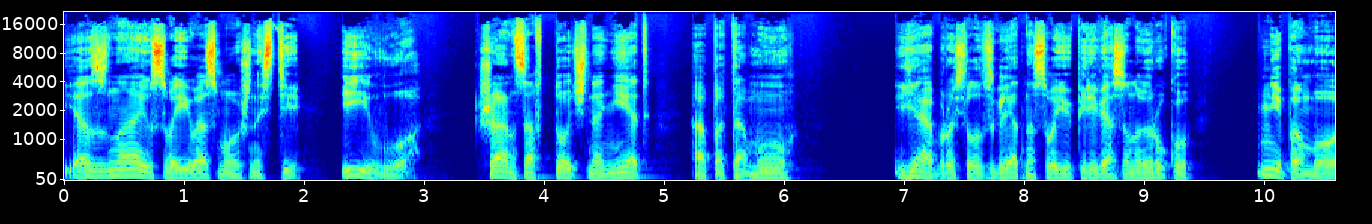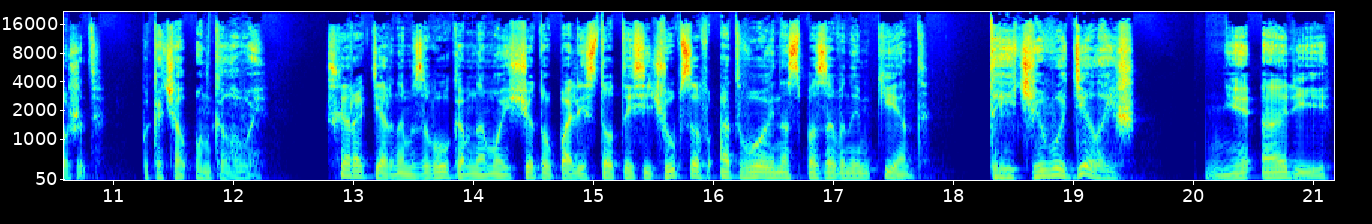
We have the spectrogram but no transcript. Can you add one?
Я знаю свои возможности. И его. Шансов точно нет, а потому...» Я бросил взгляд на свою перевязанную руку. «Не поможет», — покачал он головой. С характерным звуком на мой счет упали сто тысяч упсов от воина с позывным «Кент». «Ты чего делаешь?» «Не ори»,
